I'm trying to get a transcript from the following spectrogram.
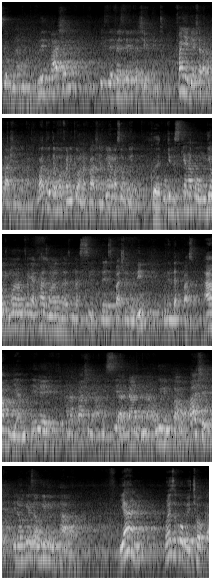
Sio kuna nini. With passion it is the first step to achievement. Fanya biashara kwa passion jamani. Watu wote ambao wamefanikiwa wana passion. Kweli ama sio kweli? Kweli. Ukimsikia anapoongea ukimwona anafanya kazi unaanza na see there is passion within within that person. Ambia ile ana passion na hisia ndani na willing power. Passion inaongeza willing power. Yaani unaweza kuwa umechoka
